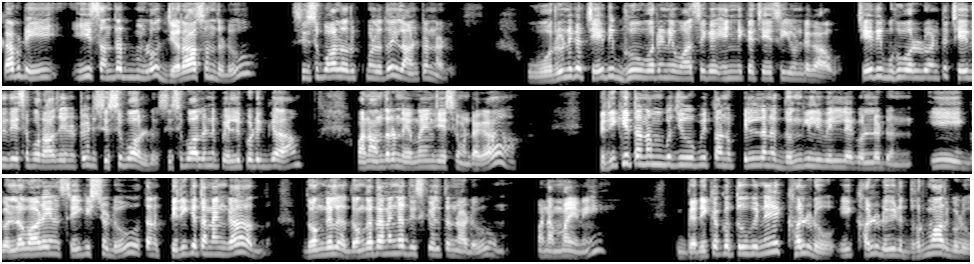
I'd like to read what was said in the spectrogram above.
కాబట్టి ఈ సందర్భంలో జరాసంధుడు శిశుపాల రుక్ములతో ఇలా అంటున్నాడు. వరుణిగా చేది భూవరుని వాసిగా ఎన్నిక చేసి ఉండగా చేది భూవరుడు అంటే చేది దేశపు రాజు అయినటువంటి శిశుపాలుడు శిశుపాలుని పెళ్ళికొడుగ్గా మన మనం అందరం నిర్ణయం చేసి ఉండగా పిరికితనంబు చూపి తను పిల్లను దొంగిలి వెళ్ళే గొల్లడు ఈ గొల్లవాడైన శ్రీకృష్ణుడు తన పిరికితనంగా దొంగలు దొంగతనంగా తీసుకెళ్తున్నాడు మన అమ్మాయిని. గరికకు తూగినే కలుడు. ఈ కలుడు వీడు దుర్మార్గుడు.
